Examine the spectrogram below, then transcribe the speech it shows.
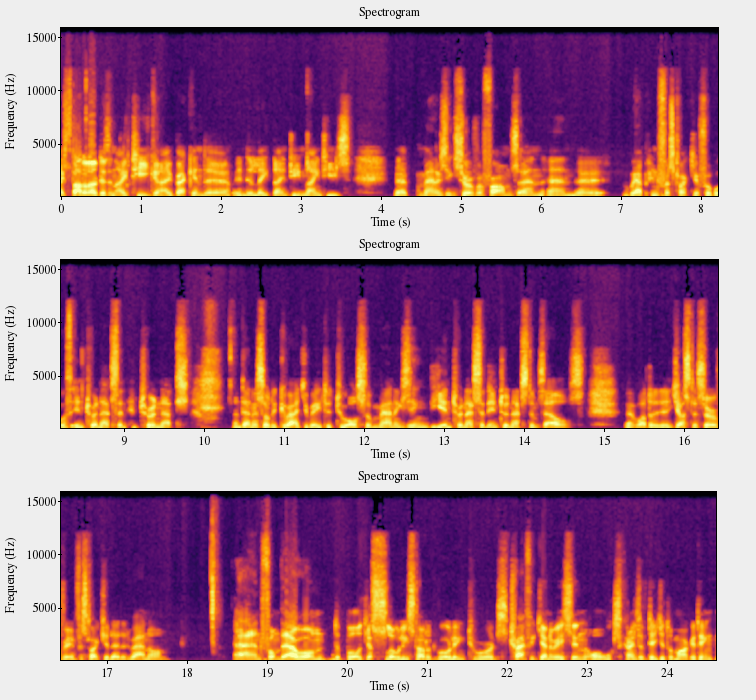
I started out as an IT guy back in the in the late 1990s, uh, managing server farms and and uh, web infrastructure for both intranets and internets, and then I sort of graduated to also managing the intranets and internets themselves, uh, rather than just the server infrastructure that it ran on. And from there on, the ball just slowly started rolling towards traffic generation, all kinds of digital marketing,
